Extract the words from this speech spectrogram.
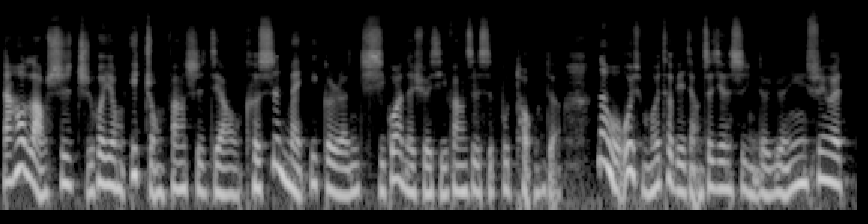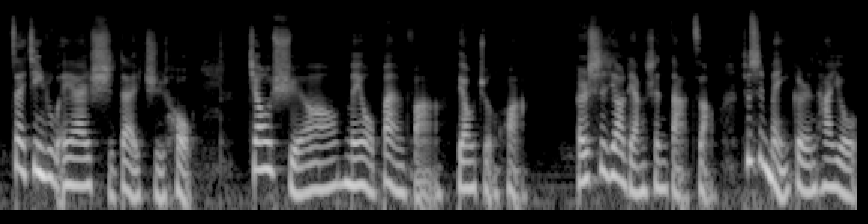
然后老师只会用一种方式教。可是每一个人习惯的学习方式是不同的。那我为什么会特别讲这件事情的原因，是因为在进入 AI 时代之后，教学哦没有办法标准化。而是要量身打造，就是每一个人他有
